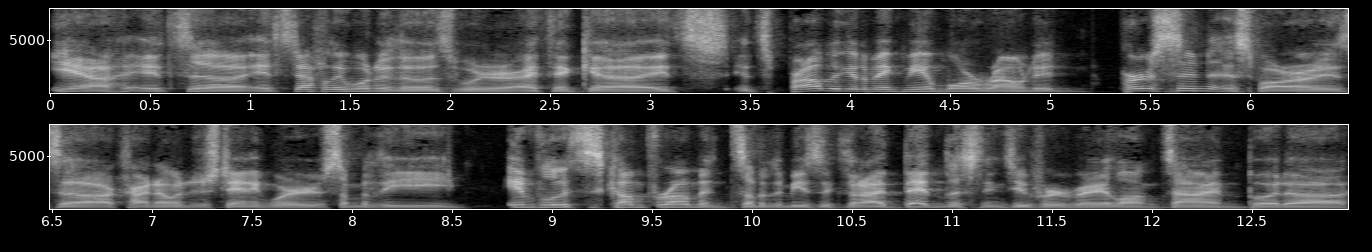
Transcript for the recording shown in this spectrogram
Yeah, it's uh, it's definitely one of those where I think uh, it's it's probably going to make me a more rounded person as far as uh, kind of understanding where some of the influences come from and some of the music that I've been listening to for a very long time. But uh,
